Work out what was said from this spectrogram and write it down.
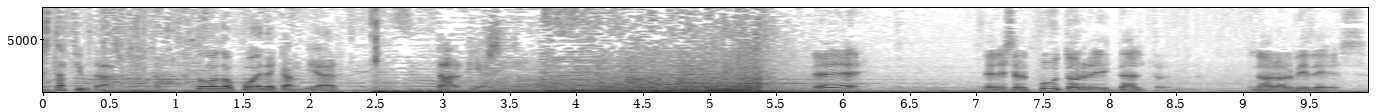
Esta ciudad, todo puede cambiar tal que así. ¡Eh! Eres el puto Rick Dalton. No lo olvides.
